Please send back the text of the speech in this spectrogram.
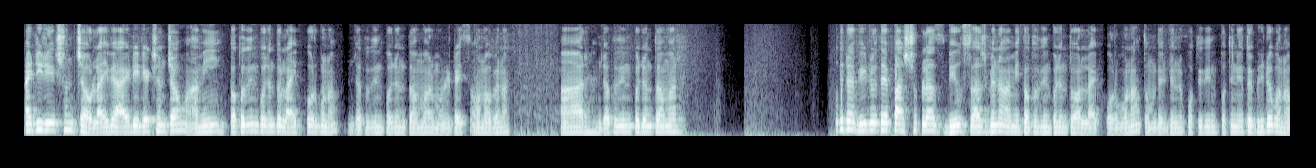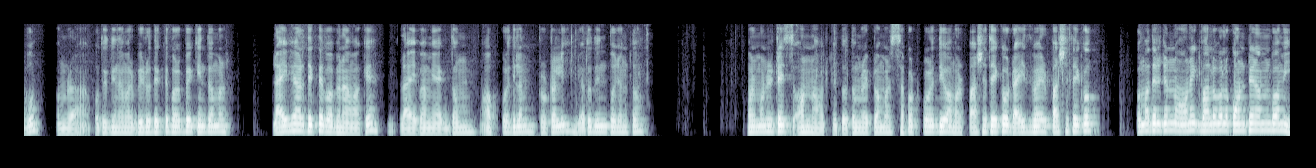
আইডি রিয়েকশন চাও লাইভে আইডি রিয়েকশন চাও, আমি ততদিন পর্যন্ত লাইভ করব না, যতদিন পর্যন্ত আমার মনিটাইজ অন হবে না। আর যতদিন পর্যন্ত আমার প্রতিটা ভিডিওতে পাঁচশো প্লাস ভিউস আসবে না, আমি ততদিন পর্যন্ত আর লাইভ করব না। তোমাদের জন্য প্রতিদিন প্রতিনিয়ত ভিডিও বানাবো। তোমরা প্রতিদিন আমার ভিডিও দেখতে পারবে, কিন্তু আমার লাইভে আর দেখতে পাবে না আমাকে। লাইভ আমি একদম অফ করে দিলাম টোটালি যতদিন পর্যন্ত। আমার মনিটাইজ অন না হচ্ছে, তো তোমরা একটু আমার সাপোর্ট করে দিও, আমার পাশে থেকো ডাইস ভাইয়ের পাশে থেকো। তোমাদের জন্য অনেক ভালো ভালো কন্টেন্ট আনব আমি।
